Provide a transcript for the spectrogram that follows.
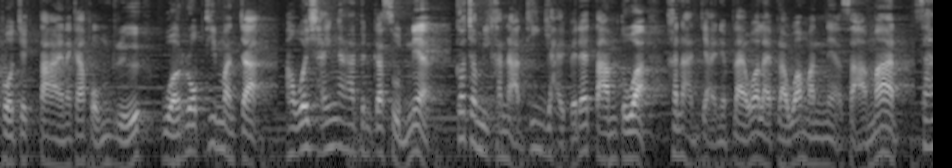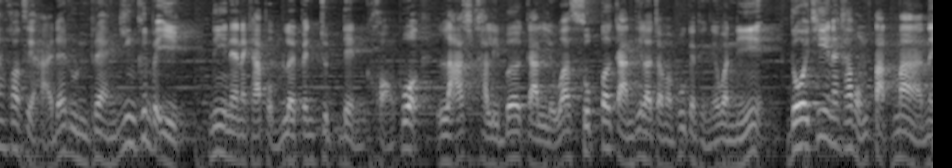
โปรเจกต์ตายนะครับผมหรือหัวรบที่มันจะเอาไว้ใช้งานเป็นกระสุนเนี่ยก็จะมีขนาดที่ใหญ่ไปได้ตามตัว ขนาดใหญ่เนี่ยแปลว่าอะไรแปลว่ามันเนี่ยสามารถสร้างความเสียหายได้รุนแรงยิ่งขึ้นไปอีกนี่เนี่ยนะครับผมเลยเป็นจุดเด่นของพวก large caliber กัน หรือว่า super กันที่เราจะมาพูดกันถึงในวันนี้ โดยที่นะครับผมตัดมาใน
